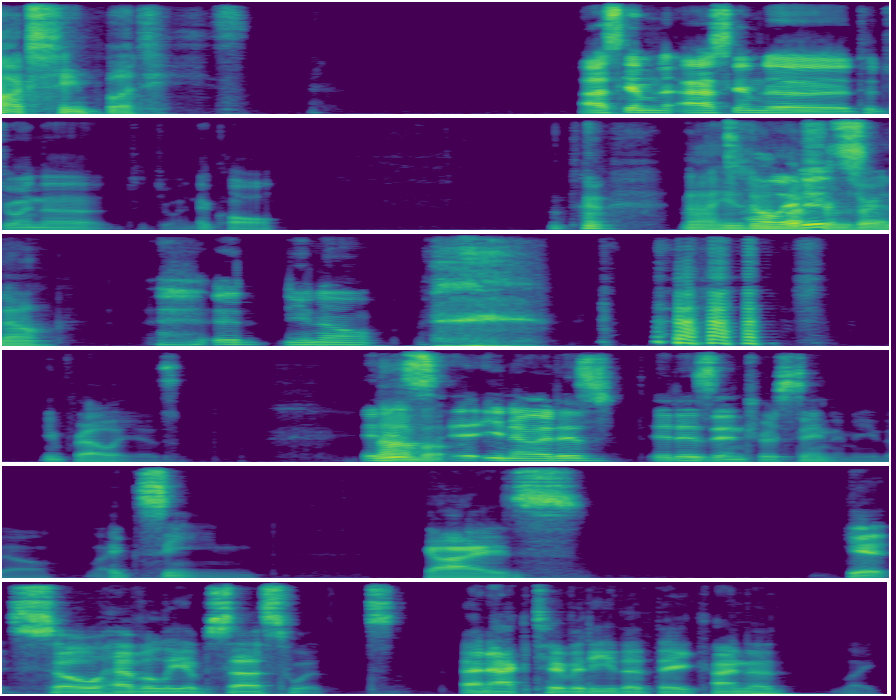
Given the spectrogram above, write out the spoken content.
boxing buddies Ask him. Ask him to to join the to join the call. no he's Oh, doing it mushrooms is- right now It. You know. He probably is. It Nah, is. but- it- you know, it is. It is interesting to me though, like seeing guys get so heavily obsessed with an activity that they kind of like.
